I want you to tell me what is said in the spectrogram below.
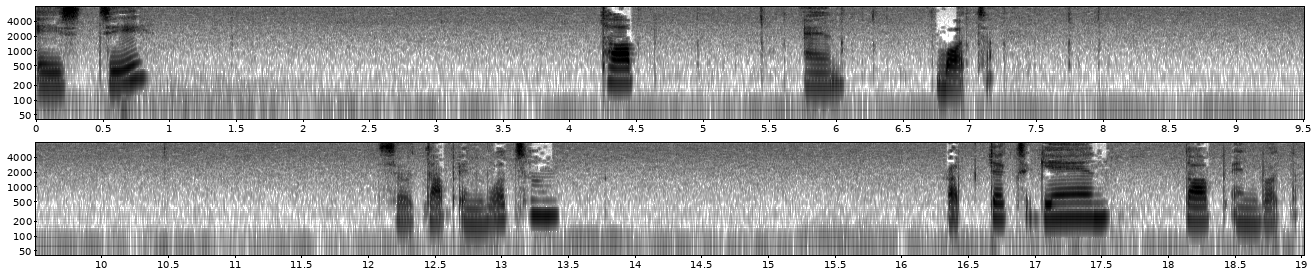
is the top and bottom so top and bottom. Wrap text again. Top and bottom.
